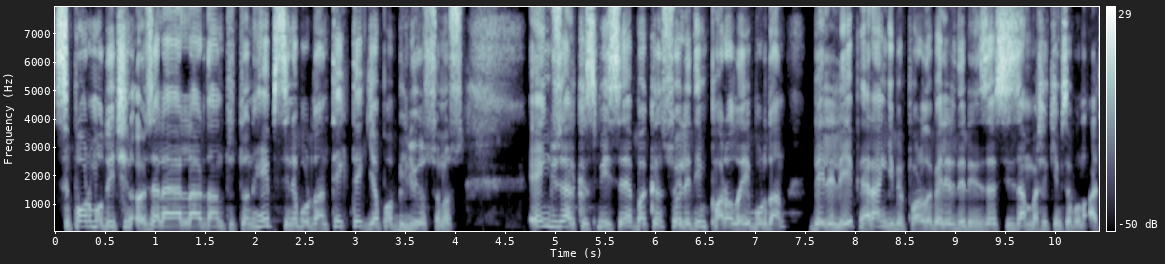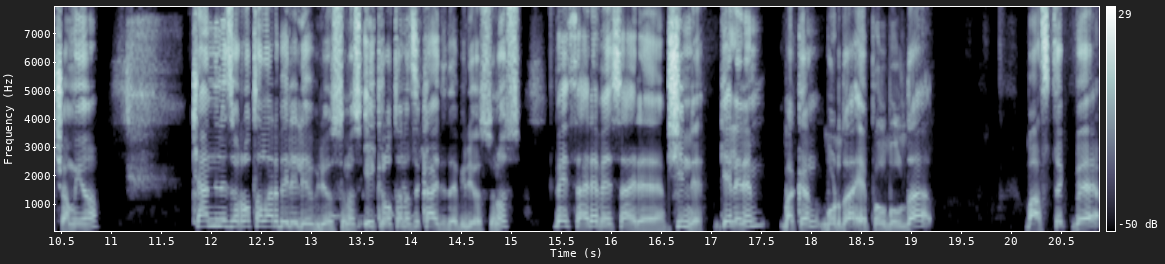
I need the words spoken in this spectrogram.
Spor modu için özel ayarlardan tutun. Hepsini buradan tek tek yapabiliyorsunuz. En güzel kısmı ise bakın söylediğim parolayı buradan belirleyip herhangi bir parola belirlediğinizde sizden başka kimse bunu açamıyor. Kendinize rotalar belirleyebiliyorsunuz. İlk rotanızı kaydedebiliyorsunuz. Vesaire vesaire. Şimdi gelelim bakın burada Apple Bull'da bastık ve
